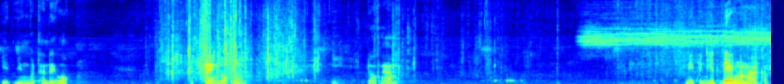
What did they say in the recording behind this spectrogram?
เห็ดยังบ่ท่านได้ออกแต่งดอกหนึ่งนี่ดอกงามนี่เป็นเห็ดแดงน้ำมาครับ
